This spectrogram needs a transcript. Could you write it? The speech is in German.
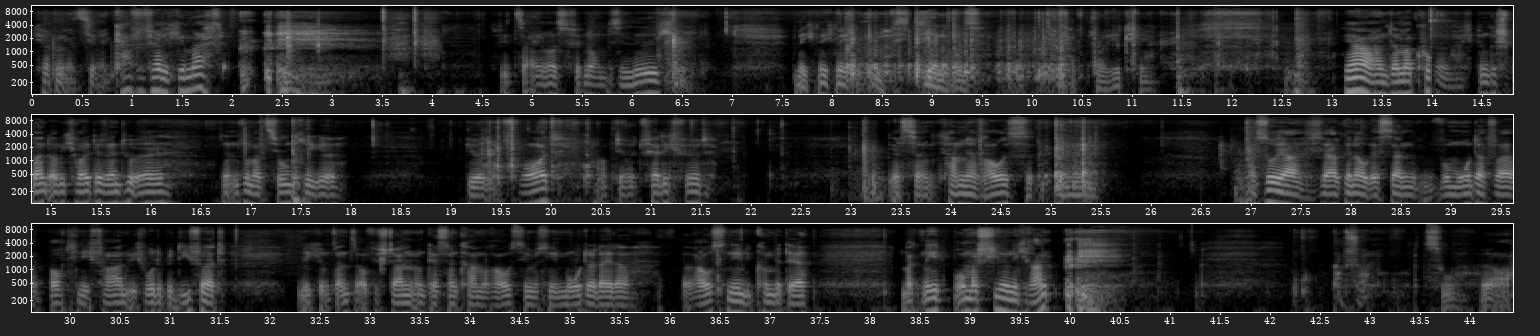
Ich habe mir jetzt hier meinen Kaffee fertig gemacht. Es wird sein aus, fehlt noch ein bisschen Milch. Milch, Milch, Milch. Wie sieht die denn aus? Verbleuert hier. Ja, und dann mal gucken. Ich bin gespannt, ob ich heute eventuell eine Information kriege. Jürgen Ford, ob der heute fertig wird. Gestern kam ja raus. Äh, ach so, ja, ja, genau. Gestern, wo Montag war, brauchte ich nicht fahren. Ich wurde beliefert. Nicht umsonst aufgestanden. Und gestern kam raus, die müssen den Motor leider rausnehmen. Die kommen mit der Magnetbohrmaschine nicht ran. Komm schon, zu, ja.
